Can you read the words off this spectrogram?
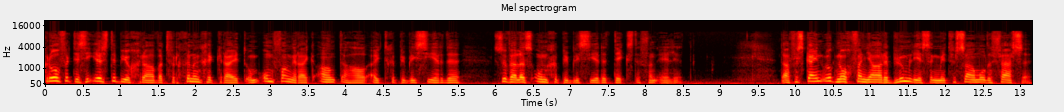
Crawford is die eerste biograaf wat vergunning gekry het om omvangryk aan te haal uit gepubliseerde sowel as ongepubliseerde tekste van Eliot. Daar verskyn ook nog van jare bloemlesing met versamelde verse,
